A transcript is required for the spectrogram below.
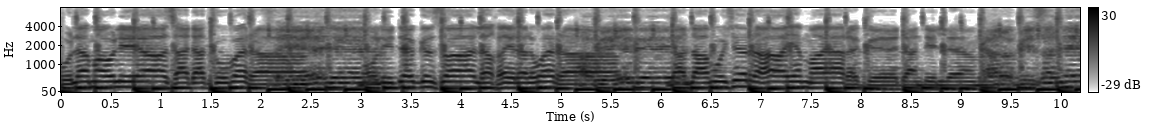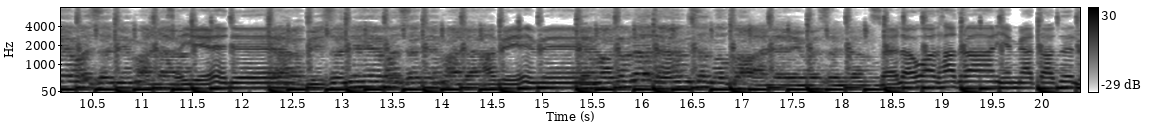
ዑለማ አውሊያ ሳዳት ኩበራ መውሊድ ደግሷ ለኸይረል ወራ ያላ ሙሽራ የማያረግድ አንድ የለም። ሰየድ ሐቢቢ ሰለዋት ሀድራን የሚያጣጥሉ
